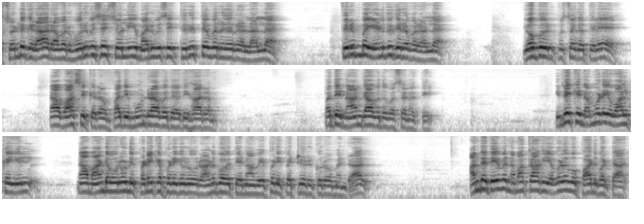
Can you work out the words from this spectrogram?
சொல்லுகிறார் அவர் ஒரு விசை சொல்லி மறுவிசை திருத்தவர்கள் அல்ல திரும்ப எழுதுகிறவர் அல்ல. யோபுவின் புஸ்தகத்திலே நான் வாசிக்கிறோம் பதிமூன்றாவது அதிகாரம் பதினான்காவது வசனத்தில். இன்றைக்கு நம்முடைய வாழ்க்கையில் நாம் ஆண்டவரோடு பிணைக்கப்படுகிற ஒரு அனுபவத்தை நாம் எப்படி பெற்றிருக்கிறோம் என்றால் அந்த தேவன் நமக்காக எவ்வளவு பாடுபட்டார்.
